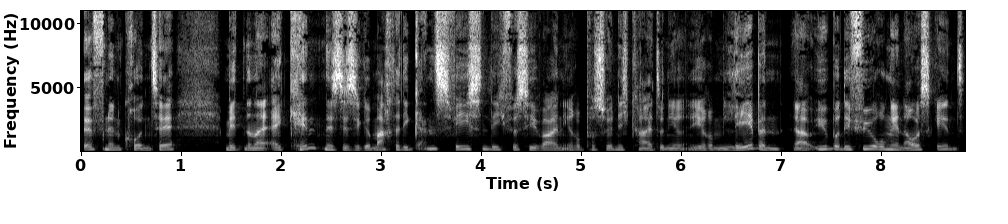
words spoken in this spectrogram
öffnen konnte mit einer Erkenntnis, die sie gemacht hat, die ganz wesentlich für sie war in ihrer Persönlichkeit und in ihrem Leben, ja, über die Führung hinausgehend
